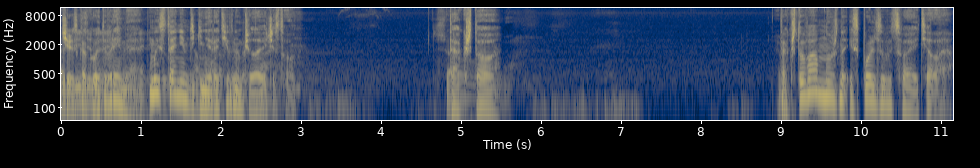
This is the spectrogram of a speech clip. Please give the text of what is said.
Через какое-то время мы станем дегенеративным человечеством. Так что... Так что вам нужно использовать свое тело.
